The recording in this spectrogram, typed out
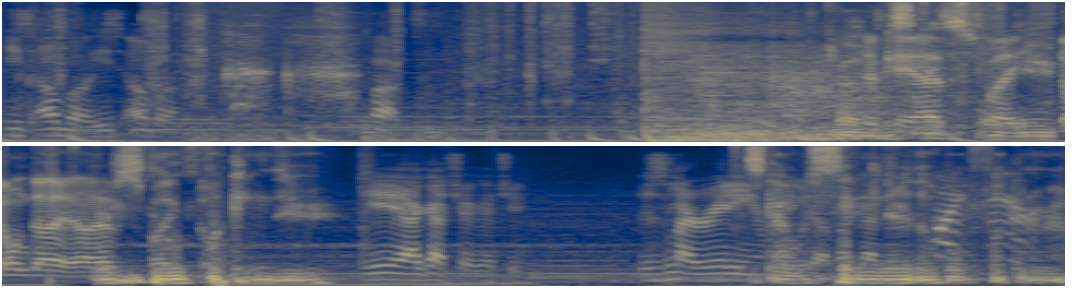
He's elbow. He's elbow. Fuck. Bro, okay, I have spike. there. Don't die, I We're have still spike. fucking there. Yeah, I got you. I got you. This is my radiant. This guy was up, sitting there the whole fucking round.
